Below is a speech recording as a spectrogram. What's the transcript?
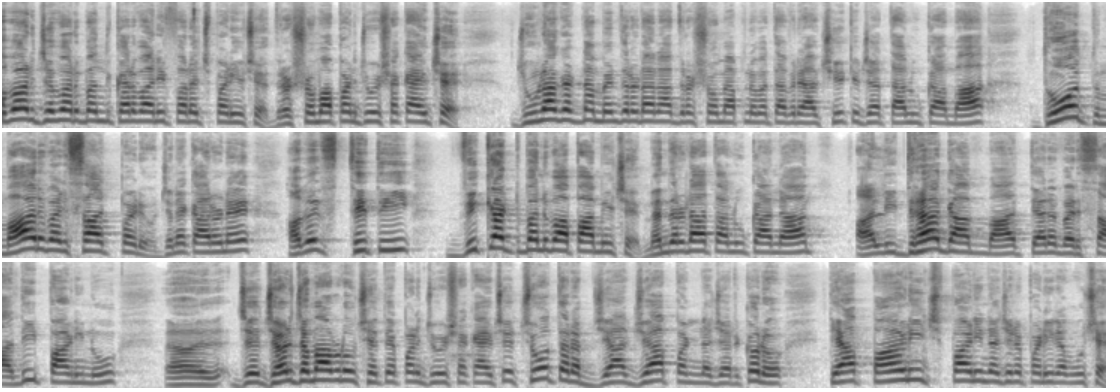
અવર જવર બંધ કરવાની ફરજ પડી છે. દ્રશ્યોમાં પણ જોઈ શકાય છે. જૂનાગઢના મેંદરડાના દ્રશ્યો અમે આપને બતાવી રહ્યા છીએ કે જ્યાં તાલુકામાં ધોધમાર વરસાદ પડ્યો, જેને કારણે હવે સ્થિતિ વિકટ બનવા પામી છે. મેંદરડા તાલુકાના આ ગામમાં અત્યારે વરસાદી પાણીનું જે જળ જમાવડું છે તે પણ જોઈ શકાય છે. ચો તરફ જ્યાં જ્યાં પણ નજર કરો, ત્યાં પાણી જ પાણી નજરે પડી રહ્યું છે.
